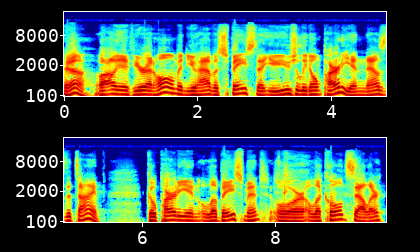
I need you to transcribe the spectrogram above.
Yeah. Well, if you're at home and you have a space that you usually don't party in, now's the time. Go party in La Basement or La Cold Cellar.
